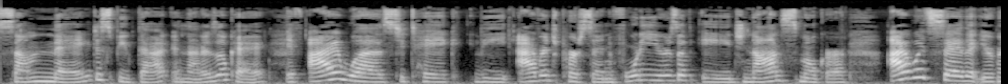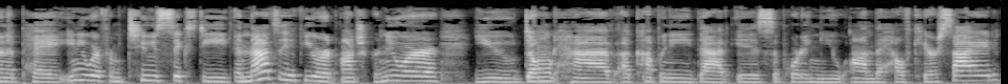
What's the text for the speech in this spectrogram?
some may dispute that, and that is okay. If I was to take the average person, 40 years of age, non-smoker, I would say that you're going to pay anywhere from 260 and that's if you're an entrepreneur, you don't have a company that is supporting you on the healthcare side.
